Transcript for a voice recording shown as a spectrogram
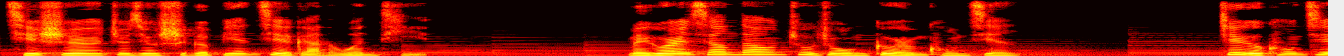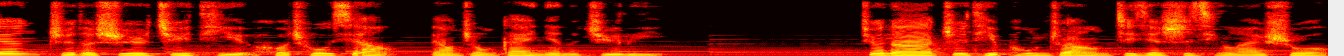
其实这就是个边界感的问题。美国人相当注重个人空间，这个空间指的是具体和抽象两种概念的距离。就拿肢体碰撞这件事情来说。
